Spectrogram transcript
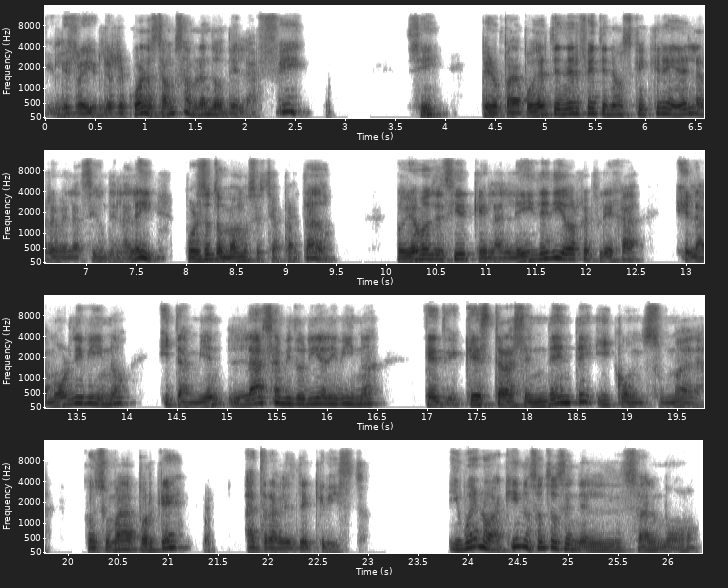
les, les recuerdo, estamos hablando de la fe, ¿sí? Pero para poder tener fe tenemos que creer en la revelación de la ley. Por eso tomamos este apartado. Podríamos decir que la ley de Dios refleja el amor divino y también la sabiduría divina que, que es trascendente y consumada. ¿Consumada por qué? A través de Cristo. Y bueno, aquí nosotros en el Salmo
